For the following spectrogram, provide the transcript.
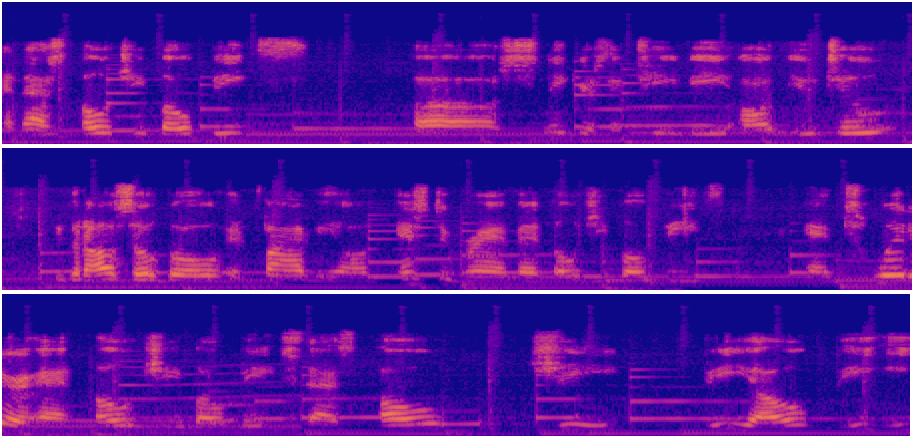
And that's OG Bo Beats, uh, sneakers and TV on YouTube. You can also go and find me on Instagram at OG Bo Beats and Twitter at OG Bo Beats. That's O G B O B E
